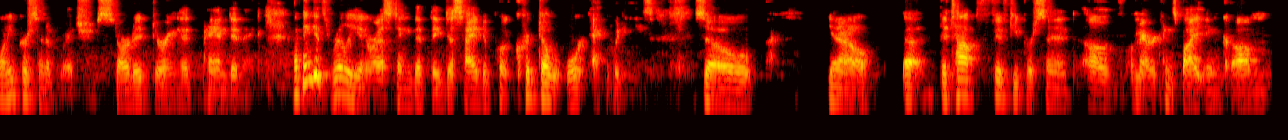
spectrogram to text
20% of which started during the pandemic. I think it's really interesting that they decided to put crypto or equities. So, you know, uh, the top 50% of Americans by income,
